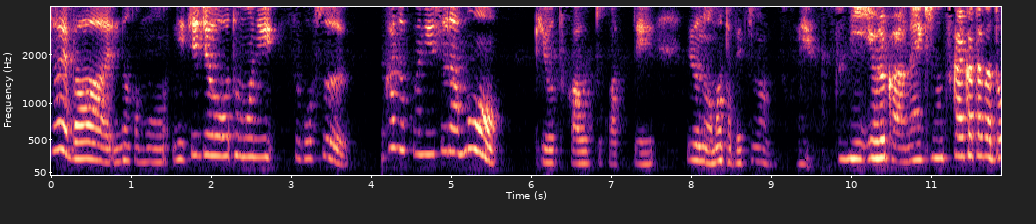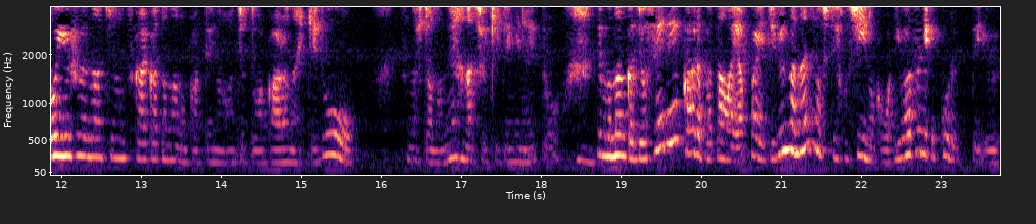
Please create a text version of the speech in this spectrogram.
例えば、なんかもう日常を共に過ごす家族にすらも気を使うとかっていうのはまた別なんですかね？人によるからね、気の使い方がどういう風な気の使い方なのかっていうのはちょっとわからないけど、その人のね、話を聞いてみないと。でもなんか女性でよくあるパターンはやっぱり自分が何をしてほしいのかを言わずに怒るっていう。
